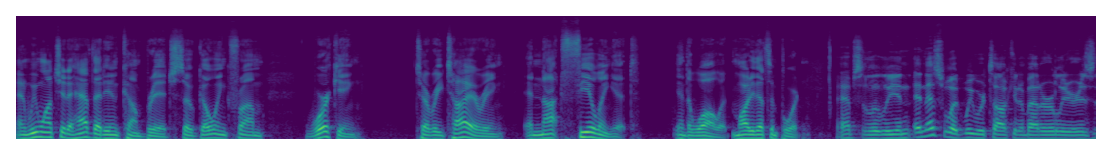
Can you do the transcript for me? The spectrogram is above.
And we want you to have that income bridge. So going from working to retiring and not feeling it in the wallet. Marty, that's important. Absolutely, and and that's what we were talking about earlier. Is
